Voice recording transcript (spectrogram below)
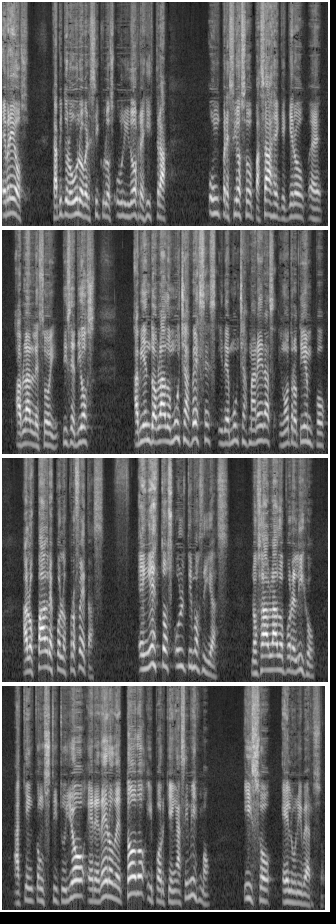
Hebreos capítulo 1, versículos 1 y 2 registra un precioso pasaje que quiero eh, hablarles hoy. Dice Dios, habiendo hablado muchas veces y de muchas maneras en otro tiempo a los padres por los profetas, en estos últimos días nos ha hablado por el Hijo, a quien constituyó heredero de todo y por quien asimismo hizo el universo.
